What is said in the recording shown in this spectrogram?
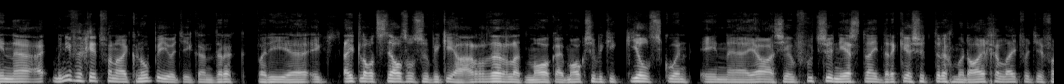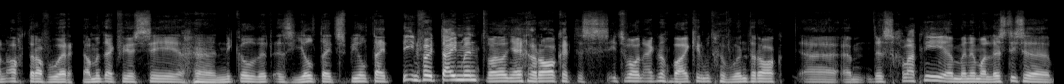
en uh, moenie vergeet van daai knoppie wat jy kan druk wat die uh, uitlaatstelsel so bietjie harder laat maak. Hy maak so bietjie keel skoon en uh, ja, as jy jou voet so neersit, hy druk jou so terug met daai geluid wat jy van agteraf hoor, dan moet ek vir jou sê, uh, Nikkel, dit is heeltyd speeltyd. Die infotainment waaraan jy geraak het is iets waaraan ek nog baie keer moet gewoond raak. Uh um dis glad nie 'n minimalistiese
